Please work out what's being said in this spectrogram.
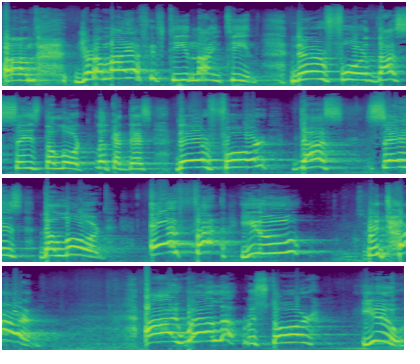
Um, Jeremiah 15 19. Therefore, thus says the Lord. Look at this. Therefore, thus says the Lord. If you return, I will restore you.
